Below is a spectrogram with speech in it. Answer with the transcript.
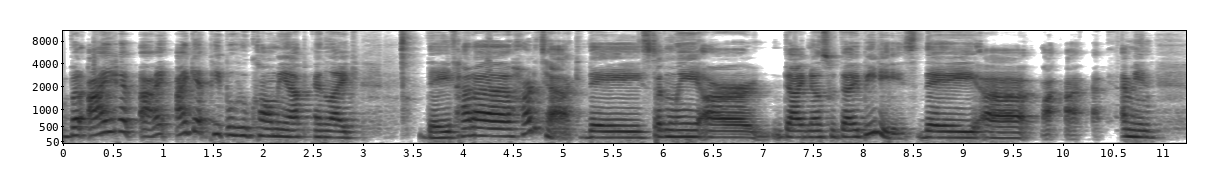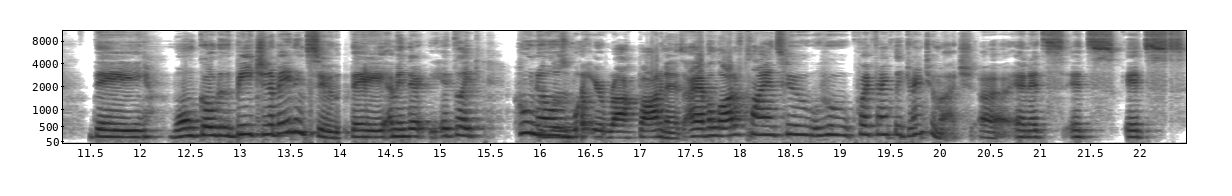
but I have I I get people who call me up and like they've had a heart attack. They suddenly are diagnosed with diabetes. They uh, I, I, I mean they won't go to the beach in a bathing suit. They, I mean, they're, it's like who knows Mhm. what your rock bottom is. I have a lot of clients who, who, quite frankly, drink too much, uh, and it's it's it's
